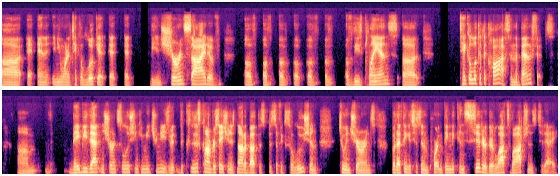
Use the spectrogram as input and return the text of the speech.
uh, and and you want to take a look at at, at the insurance side of of of of of of, of these plans, uh, take a look at the costs and the benefits um, maybe that insurance solution can meet your needs. This conversation is not about the specific solution to insurance, but I think it's just an important thing to consider. There are lots of options today.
